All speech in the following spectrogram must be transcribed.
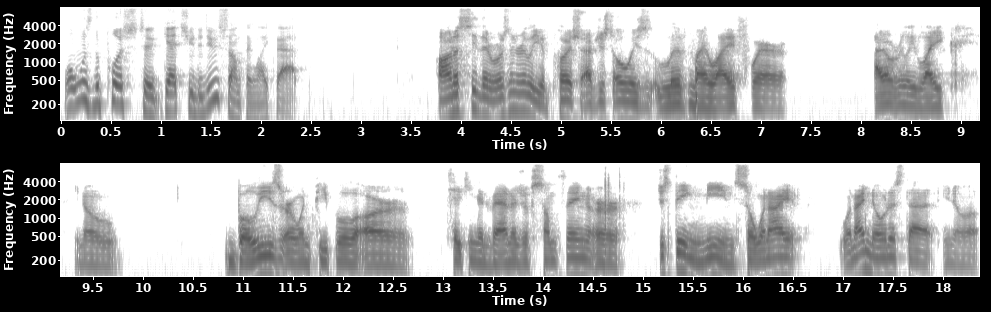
what was the push to get you to do something like that? Honestly, there wasn't really a push. I've just always lived my life where I don't really like, you know, bullies or when people are taking advantage of something or just being mean. So when I when I notice that, you know, a,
